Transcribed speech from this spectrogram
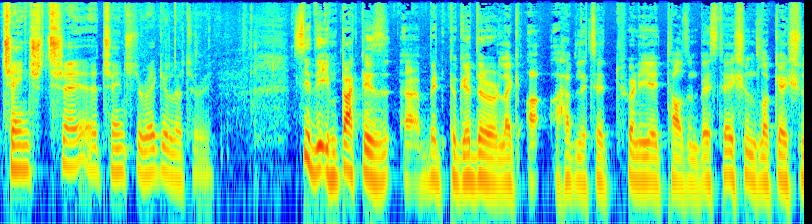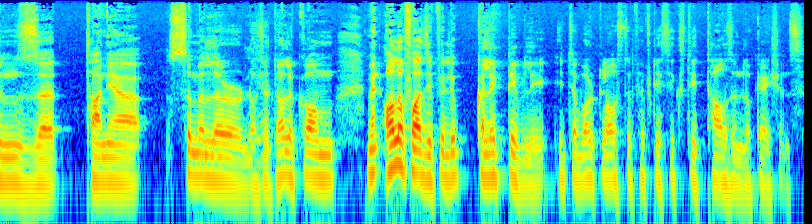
change cha uh, change the regulatory, See, the impact is a bit together. Like I have, let's say, 28,000 base stations, locations, uh, Tanja, similar, Deutsche Telekom. I mean, all of us, if you look collectively, it's about close to 50, 60,000 locations.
